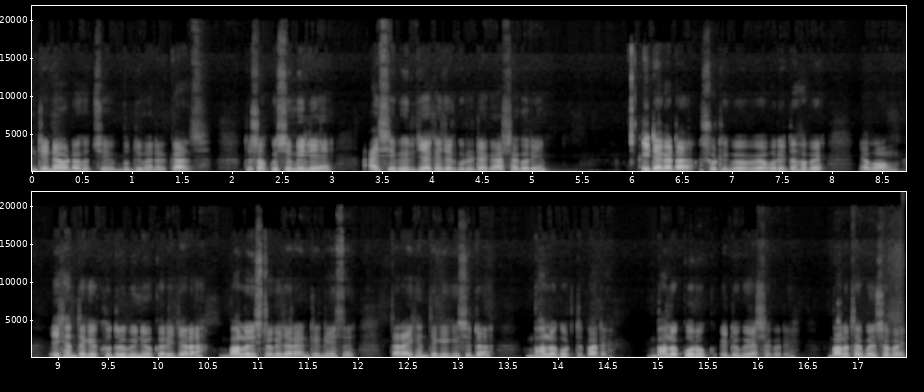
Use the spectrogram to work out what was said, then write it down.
এন্ট্রি নেওয়াটা হচ্ছে বুদ্ধিমানের কাজ। তো সব কিছু মিলিয়ে আইসিবির যে এক হাজার কোটি টাকা আশা করি, এই টাকাটা সঠিকভাবে ব্যবহৃত হবে এবং এখান থেকে ক্ষুদ্র বিনিয়োগকারী যারা, ভালো স্টকে যারা এন্ট্রি নিয়েছে, তারা এখান থেকে কিছুটা ভালো করতে পারে। ভালো করুক, এটুকুই আশা করি। ভালো থাকবেন সবাই,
